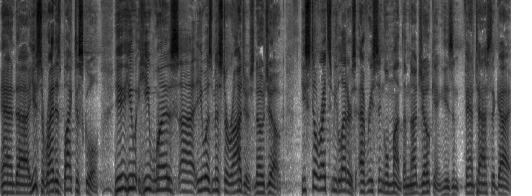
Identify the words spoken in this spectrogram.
And uh, he used to ride his bike to school. He, he, he, was, uh, he was Mr. Rogers, no joke. He still writes me letters every single month. I'm not joking. He's a fantastic guy.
